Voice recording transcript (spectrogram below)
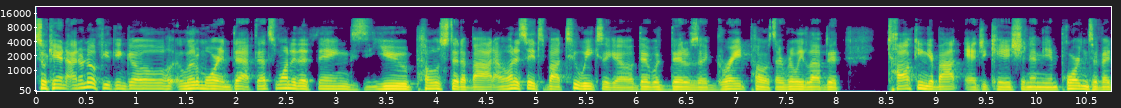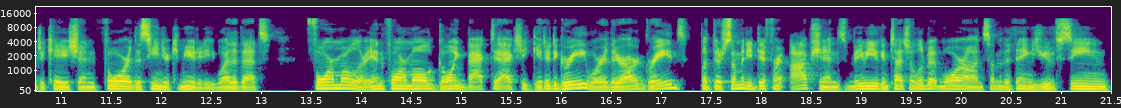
So, Karen, I don't know if you can go a little more in depth. That's one of the things you posted about. I want to say it's about two weeks ago. That was, that was a great post. I really loved it, talking about education and the importance of education for the senior community, whether that's formal or informal, going back to actually get a degree where there are grades, but there's so many different options. Maybe you can touch a little bit more on some of the things you've seen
